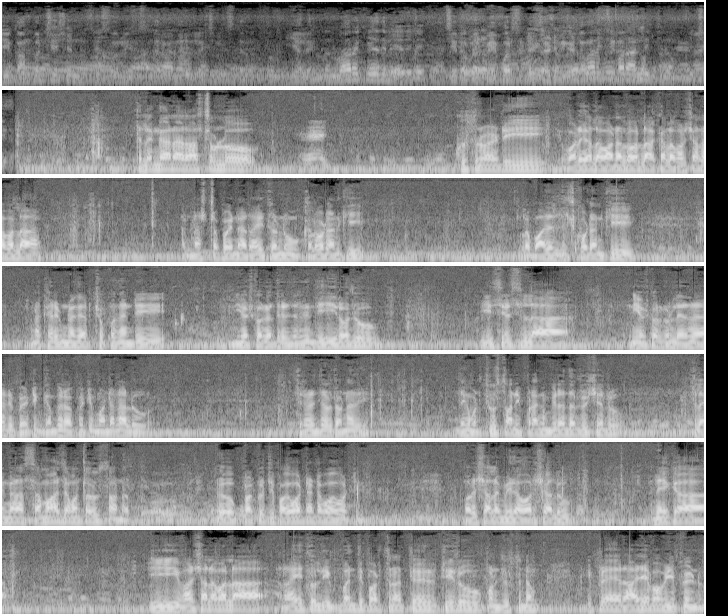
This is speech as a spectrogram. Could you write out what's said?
ఈ కాంపన్సేషన్ ఇస్తారు కదా ఐదు లక్షలు ఇస్తారు. తెలంగాణ రాష్ట్రంలో కురుస్తున్నటువంటి వడగల వానల వల్ల అకాల వర్షాల వల్ల నష్టపోయిన రైతులను కలవడానికి ఇట్లా బాధలు తెలుసుకోవడానికి మన కరీంనగర్ చొప్పదండి నియోజకవర్గం తిరగడం జరిగింది. ఈరోజు ఈ సిరిసిల్ల నియోజకవర్గం లేలారిపేట గంభీరాపేట మండలాలు తిరగడం జరుగుతున్నది. నిజంగా మనం చూస్తాం ఇప్పుడు మీరందరూ చూశారు తెలంగాణ సమాజం అంతా చూస్తూ ఉన్నారు. ఇప్పుడు ప్రకృతి పగబట్టి అంటే పగబట్టింది వర్షాల మీద వర్షాలు అనేక ఈ వర్షాల వల్ల రైతులు ఇబ్బంది పడుతున్న తీరు తీరు మనం చూస్తున్నాం. ఇప్పుడే రాజాబాబు చెప్పిండు.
